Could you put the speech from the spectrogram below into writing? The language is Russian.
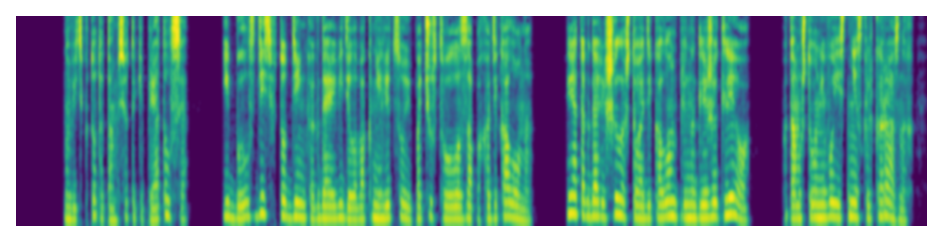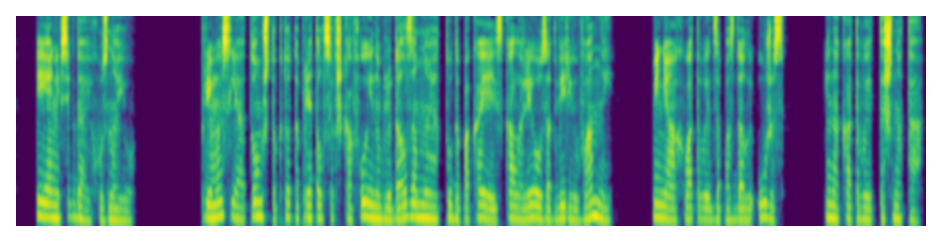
Но ведь кто-то там все таки прятался — и был здесь в тот день, когда я видела в окне лицо и почувствовала запах одеколона. Я тогда решила, что одеколон принадлежит Лео, потому что у него есть несколько разных, и я не всегда их узнаю. При мысли о том, что кто-то прятался в шкафу и наблюдал за мной оттуда, пока я искала Лео за дверью ванной, меня охватывает запоздалый ужас и накатывает тошнота.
